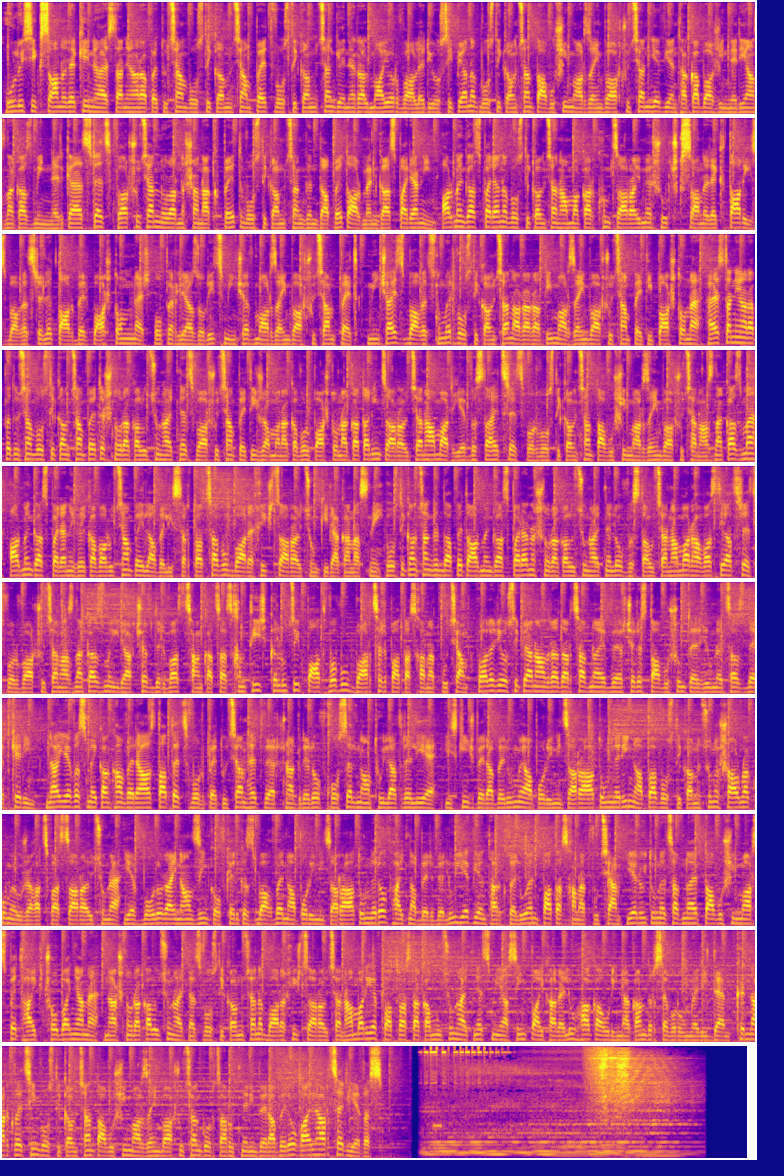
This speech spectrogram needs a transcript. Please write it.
Հուլիսի 23-ին Հայաստանի Հանրապետության ոստիկանության պետ ոստիկանության գեներալ-մայոր Վալերի Օսիպյանը ոստիկանության Տավուշի մարզային վարչության եւ ենթակա բաժինների անձնակազմին ներկայացրեց վարչության նորանշանակ պետ ոստիկանության գնդապետ Արմեն Գասպարյանին։ Արմեն Գասպարյանը ոստիկանության համակարգում ծառայում է շուրջ 23 տարի, զբաղեցրել է տարբեր պաշտոններ՝ օպերլիազորից մինչև մարզային վարչության պետ։ Մինչ այս զբաղեցնում էր ոստիկանության Արարատի մարզային վարչության պետի պաշտոնը։ Հայաստանի Հանրապետության ոստիկանության պետը շնորհ շնորհակալություն հայտնեց վարչության պետի ժամանակավոր պաշտոնակատարին ծառայության համար եւ վստահեցրեց, որ ոստիկանության Տավուշի մարզային վարչության անձնակազմը Արմեն Գասպարյանի ղեկավարությամբ ել ավելի սրտացավ ու բարեխիղճ ծառայություն կիրականացնի։ Ոստիկանության գնդապետ Արմեն Գասպարյանը շնորհակալություն հայտնելով վստահության համար հավաստիացրեց, որ վարչության անձնակազմը իր արչեւ դրված ցանկացած խնդիր կլուծի պատվով ու բարձր պատասխանատվությամբ։ Վալերի Օսիպյանը անդրադարձավ նաև վերջերս Տավուշում տեղի ունեցած դեպքերին։ Նա եւս մեկ անգամ վերահաստատեց, որ պետության հետ վերջնագրերով խոսելն անթույլատրելի է, իսկ ինչ վերաբերում է ապօրինի ծառայատումներին, ապա ոստիկանությունը շարունակում է ուժեղացված ծառայությունը եւ բոլոր այն անձինք, ովքեր կզբաղվեն ապօրինի ծառայատումներով, հայտնաբերվելու եւ ենթարկվելու են պատասխանատվության։ Ելույթ ունեցավ նաեւ Տավուշի մարզպետ Հայկ Չոբանյանը։ Նա շնորհակալություն հայտնեց ոստիկանությանը բարեխիղճ ծառայության համար եւ պատրաստակամություն հայտնեց միասին պայքարելու հակաօրինական դրսևորումների դեմ։ Քննարկվեցին ոստիկանության Տավուշի մարզային վարչության գործառույթներին վերաբերող այլ հարցեր եւս։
